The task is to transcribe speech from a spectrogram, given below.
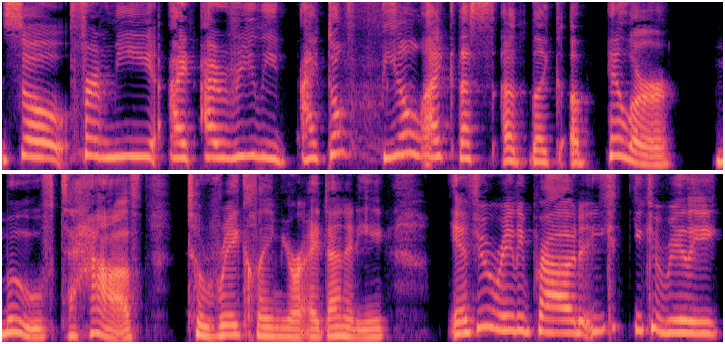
So for me, I I really I don't feel like that's a like a pillar move to have to reclaim your identity. If you're really proud, you you can really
